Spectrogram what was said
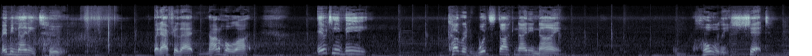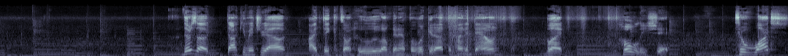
maybe 92. But after that, not a whole lot. MTV covered Woodstock 99. Holy shit. There's a documentary out. I think it's on Hulu. I'm going to have to look it up and hunt it down. But holy shit. To watch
